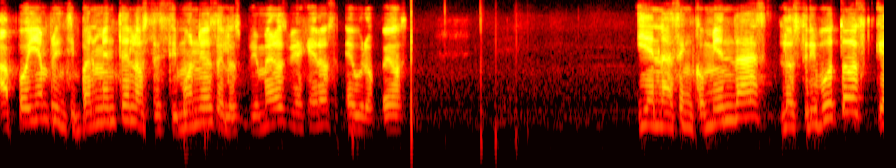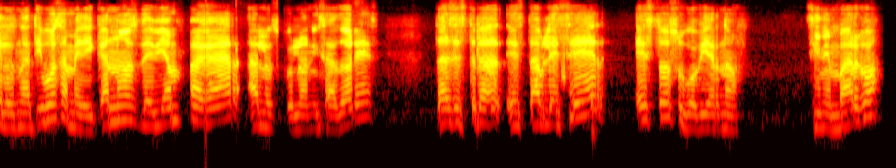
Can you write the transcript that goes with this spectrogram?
apoyan principalmente en los testimonios de los primeros viajeros europeos y en las encomiendas, los tributos que los nativos americanos debían pagar a los colonizadores tras establecer esto su gobierno. Sin embargo,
